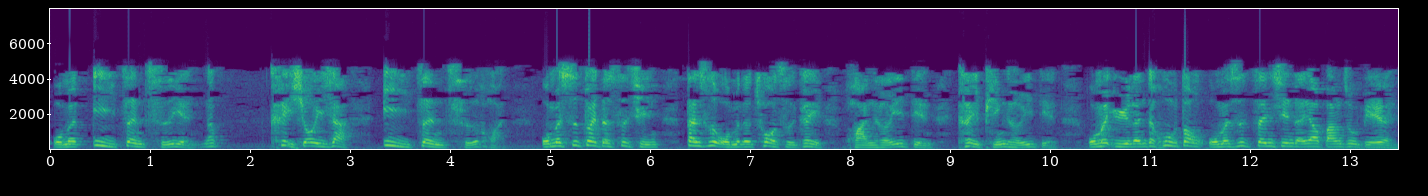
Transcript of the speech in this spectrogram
我们义正辞严，那可以修一下义正辞缓。我们是对的事情，但是我们的措辞可以缓和一点，可以平和一点。我们与人的互动，我们是真心的要帮助别人，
